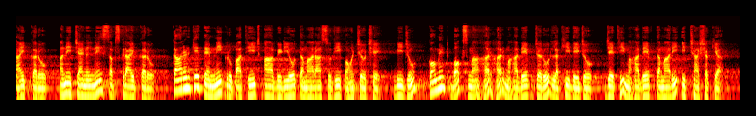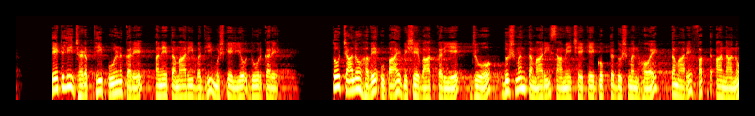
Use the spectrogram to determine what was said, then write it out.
લાઈક કરો. અને ચેનલને સબસ્ક્રાઇબ કરો, કારણ કે તેમની કૃપાથી જ આ વીડિયો તમારા સુધી પહોંચ્યો છે. બીજું કોમેન્ટ બોક્સમાં હર હર મહાદેવ જરૂર લખી દેજો, જેથી મહાદેવ તમારી ઈચ્છા શક્ય. તેટલી ઝડપથી પૂર્ણ કરે અને તમારી બધી મુશ્કેલીઓ દૂર કરે. તો ચાલો હવે ઉપાય વિશે વાત કરીએ. જુઓ, દુશ્મન તમારી સામે છે કે ગુપ્ત દુશ્મન હોય તમારે ફક્ત આ નાનો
